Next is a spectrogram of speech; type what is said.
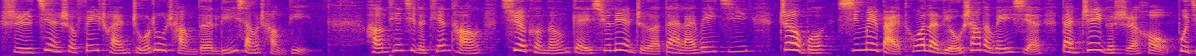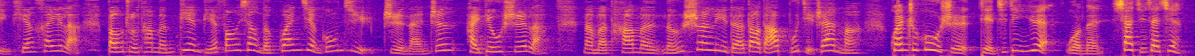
是建设飞船着陆场的理想场地。航天器的天堂，却可能给训练者带来危机。这不，星妹摆脱了流沙的危险，但这个时候不仅天黑了，帮助他们辨别方向的关键工具指南针还丢失了。那么，他们能顺利的到达补给站吗？关注故事，点击订阅，我们下集再见。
